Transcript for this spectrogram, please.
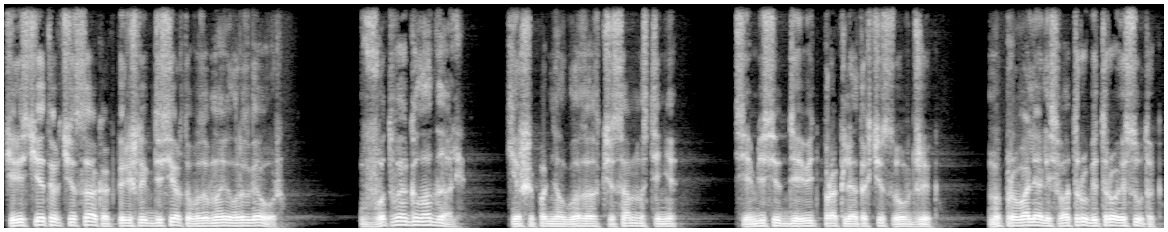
Через четверть часа, как перешли к десерту, возобновил разговор. «Вот вы оголодали!» Херши поднял глаза к часам на стене. «Семьдесят девять проклятых часов, Джик. Мы провалялись в отрубе трое суток».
